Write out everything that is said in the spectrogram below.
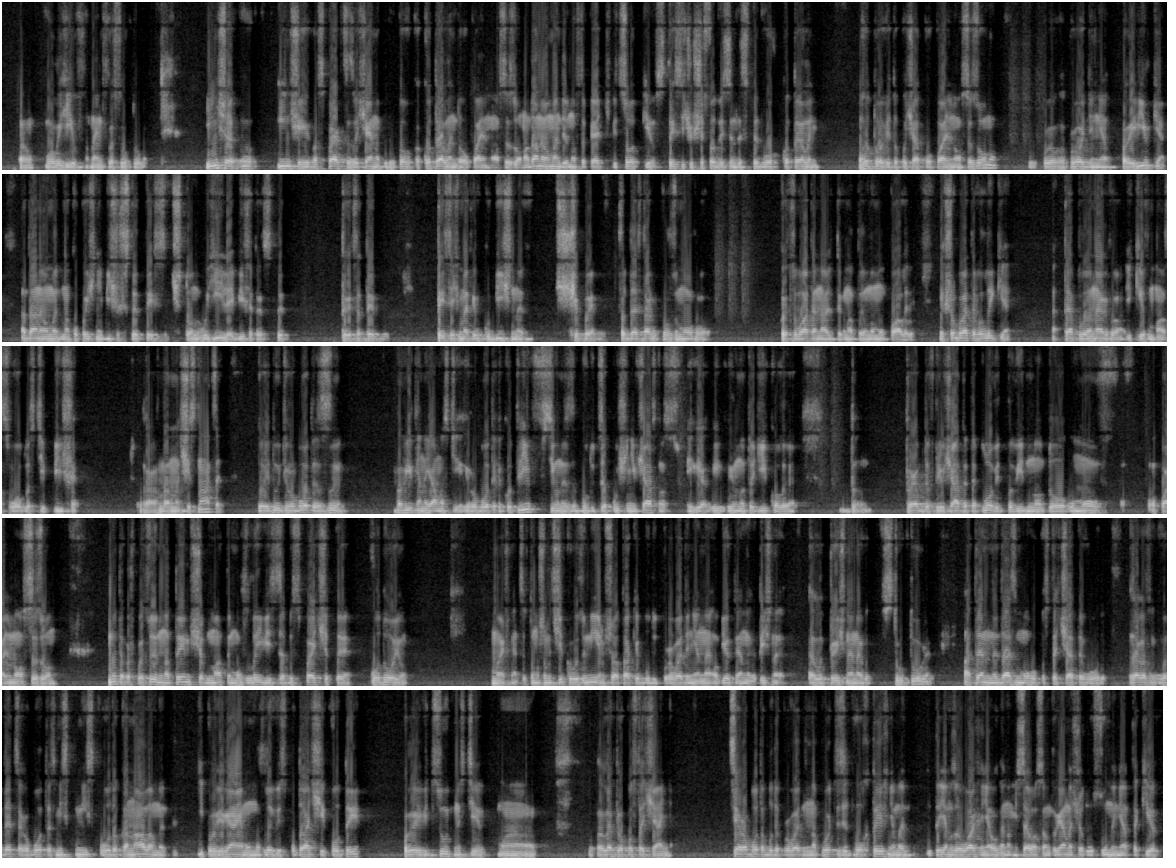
ворогів на інфраструктуру. Інше, е, інший аспект це звичайно підготовка котелень до опального сезону. На даний момент 95% з 1682 котелень готові до початку опального сезону. Про- Пройдені перевірки. На даний момент накопичені більше 6 тисяч тонн вугілля і більше 30, 30 тисяч метрів кубічних щепи, що дасть також змогу працювати на альтернативному паливі. Якщо брати великі теплоенерго, які в нас в області більше на 16, то йдуть роботи з перевірки наявності і роботи котлів. Всі вони будуть запущені вчасно рівно тоді, коли треба буде включати тепло відповідно до умов опального сезону. Ми також працюємо над тим, щоб мати можливість забезпечити водою мешканців, тому що ми чітко розуміємо, що атаки будуть проведені на об'єкти енергетичної електричної енергоструктури, а те не дасть змогу постачати воду. Зараз ведеться робота з міськ, міськводоканалами і провіряємо можливість подачі води при відсутності е, електропостачання. Ця робота буде проведена на протязі двох тижнів. Ми даємо зауваження органам місцевого самоврядування щодо усунення таких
